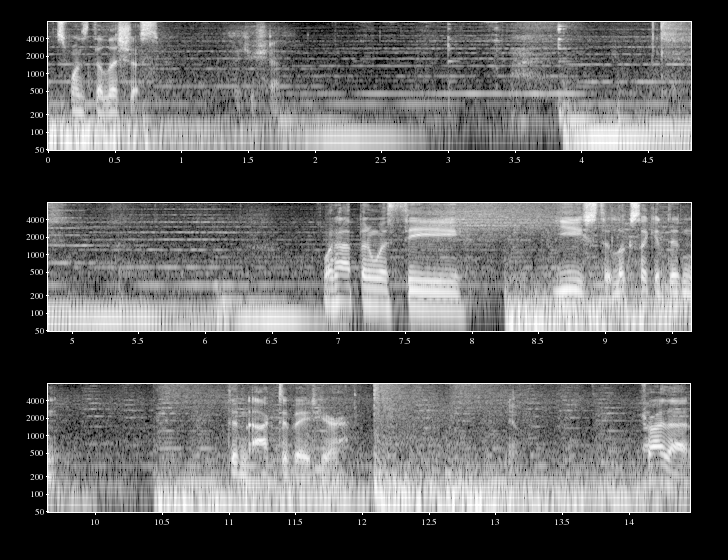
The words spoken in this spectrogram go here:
This one's delicious. Thank you, chef. What happened with the yeast? It looks like it didn't didn't activate here. No. Try that.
